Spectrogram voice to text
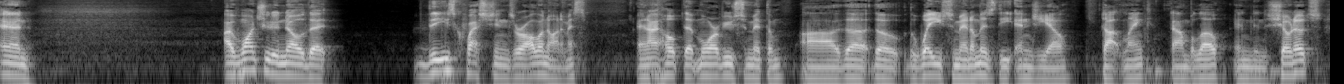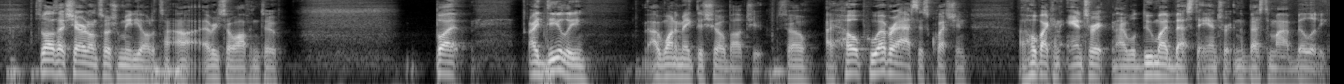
And I want you to know that these questions are all anonymous and I hope that more of you submit them. Uh, the the the way you submit them is the ngl dot link down below and in the show notes, as well as I share it on social media all the time, uh, every so often too. But ideally, I want to make this show about you. So I hope whoever asked this question, I hope I can answer it, and I will do my best to answer it in the best of my ability.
